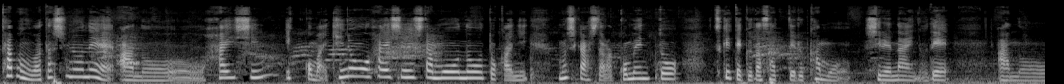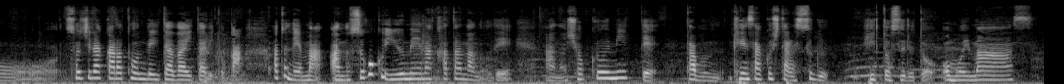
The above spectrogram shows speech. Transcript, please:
多分私のね、あの、配信 ?1 個前、昨日配信したものとかにもしかしたらコメントつけてくださってるかもしれないので、あのそちらから飛んでいただいたりとか、あとね、まあ、あの、すごく有名な方なので、あの、食味って多分検索したらすぐヒットすると思います。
